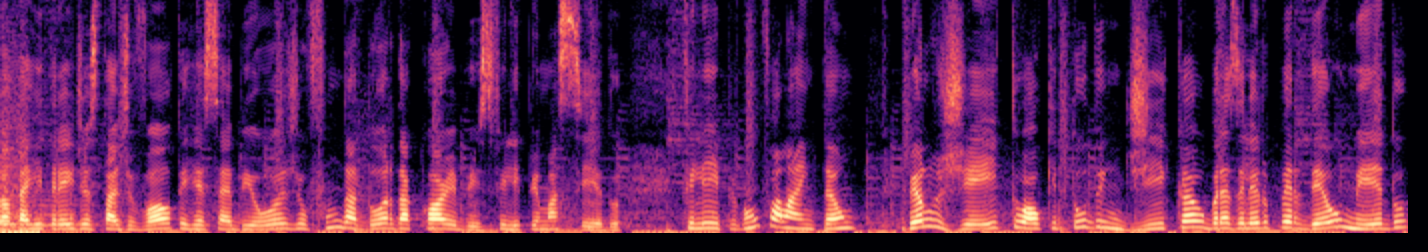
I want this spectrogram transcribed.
JR Trade está de volta e recebe hoje o fundador da Coribis, Felipe Macedo. Felipe, vamos falar então Pelo jeito, ao que tudo indica, o brasileiro perdeu o medo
